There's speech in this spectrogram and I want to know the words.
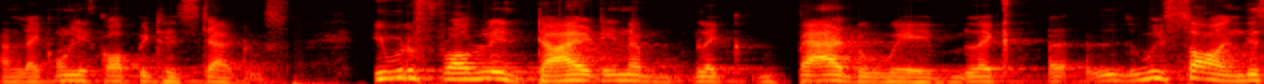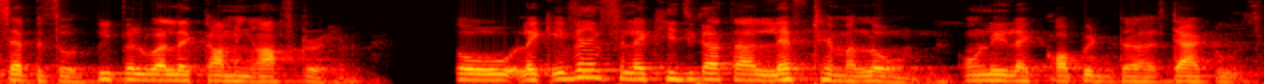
and like only copied his tattoos he would have probably died in a like bad way. Like uh, we saw in this episode people were like coming after him so like even if like hijikata left him alone only like copied the tattoos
